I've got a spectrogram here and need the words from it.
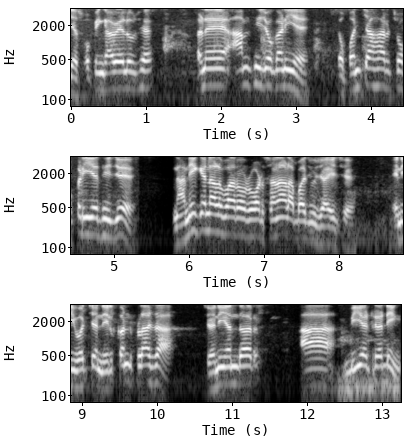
જે શોપિંગ આવેલું છે, અને આમથી જો ગણીએ, તો પંચાહાર ચોકડીએથી જે નાની કેનાલવાળો રોડ સનાળા બાજુ જાય છે, એની વચ્ચે નીલકંઠ પ્લાઝા, જેની અંદર આ બીએ ટ્રેડિંગ,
